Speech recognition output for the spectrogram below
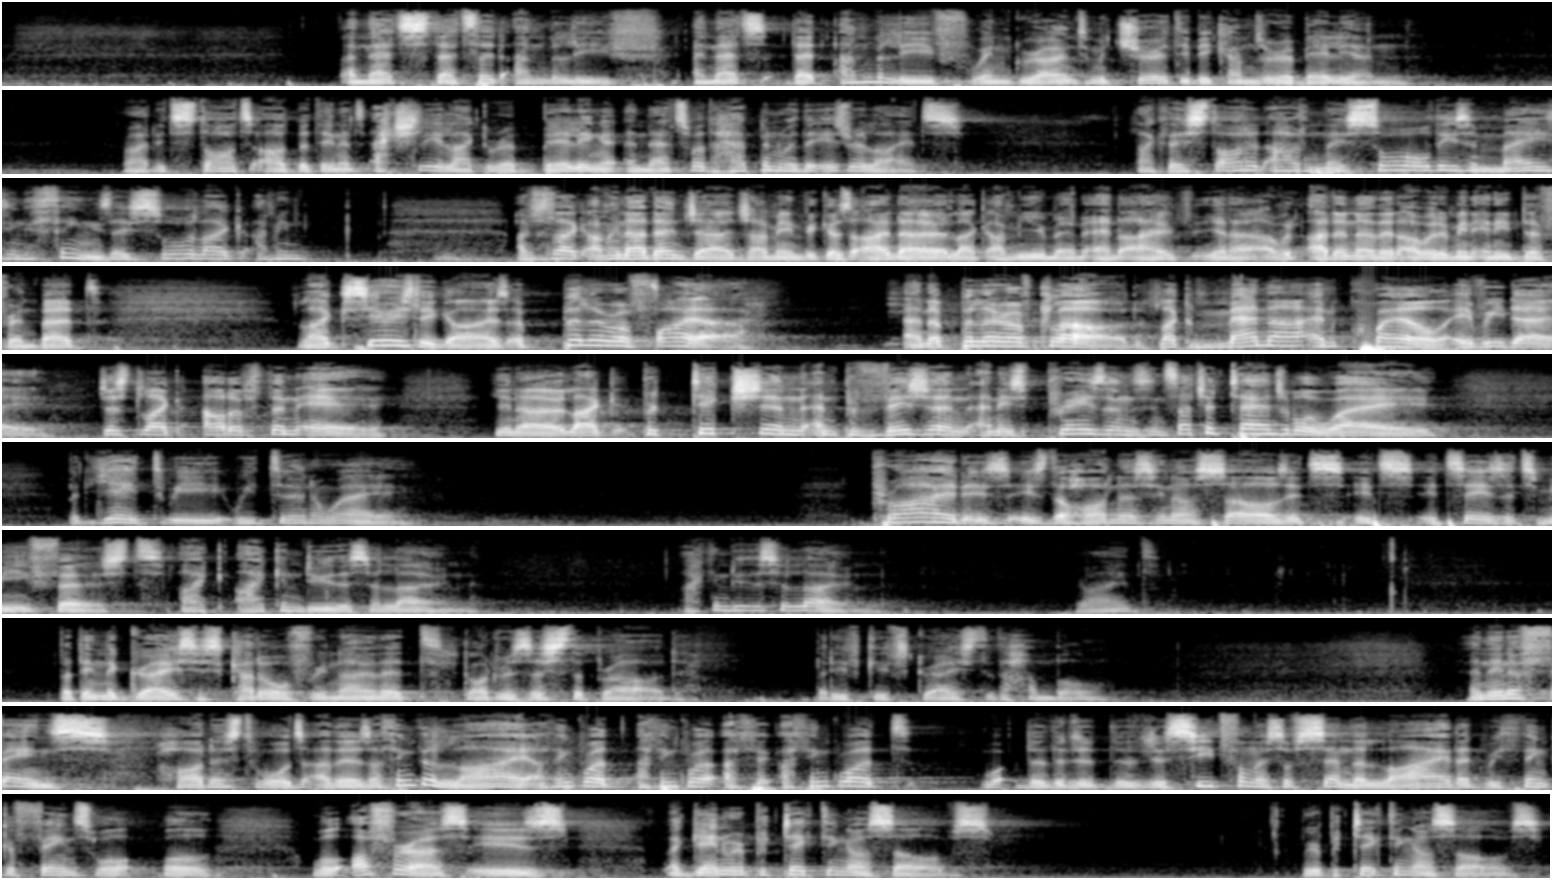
And that's, that's that unbelief. And that's that unbelief, when grown to maturity, becomes a rebellion. Right? It starts out, but then it's actually like rebelling. And that's what happened with the Israelites. Like they started out and they saw all these amazing things. They saw, like, I mean, I'm just like, I mean, I don't judge. I mean, because I know, like, I'm human, and I, you know, I, would, I don't know that I would have been any different. But, like, seriously, guys, a pillar of fire and a pillar of cloud, like manna and quail every day, just like out of thin air. You know, like protection and provision and His presence in such a tangible way, but yet we, we turn away. Pride is, is the hardness in ourselves. It's, it's, it says it's me first. I, I can do this alone. I can do this alone. Right? But then the grace is cut off. We know that God resists the proud, but He gives grace to the humble. And then offense, hardness towards others. I think the lie, I think what, I think what, I, th- I think what, what the, the, the, deceitfulness of sin, the lie that we think offense will, will, will offer us is Again, we're protecting ourselves. We're protecting ourselves.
